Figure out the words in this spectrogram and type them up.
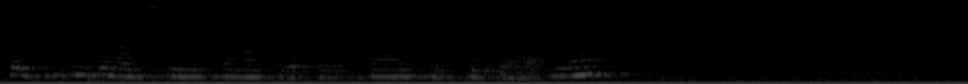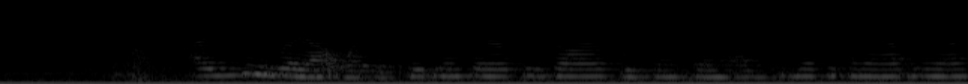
So usually when I'm seeing someone for the first time for sleep apnea, I usually lay out what the treatment therapies are if we think they have significant apnea.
